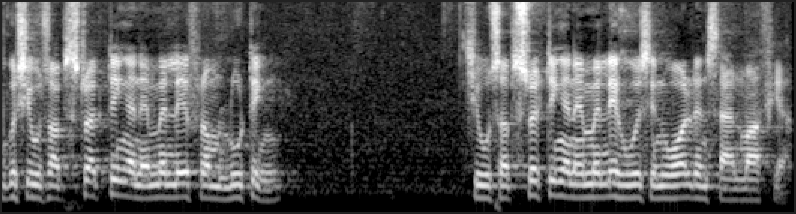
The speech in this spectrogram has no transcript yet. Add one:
because she was obstructing an MLA from looting. She was obstructing an MLA who was involved in sand mafia.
